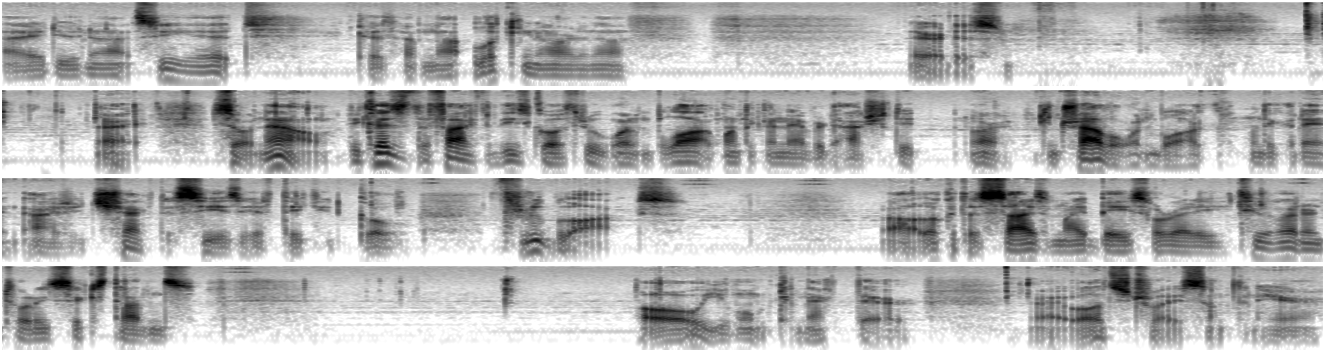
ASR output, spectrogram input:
I do not see it because I'm not looking hard enough. There it is. Alright, so now, because of the fact that these go through one block, one thing I never actually did, or can travel one block, one thing I didn't actually check to see is if they could go through blocks. Wow, look at the size of my base already, 226 tons. Oh, you won't connect there. Alright, well let's try something here.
